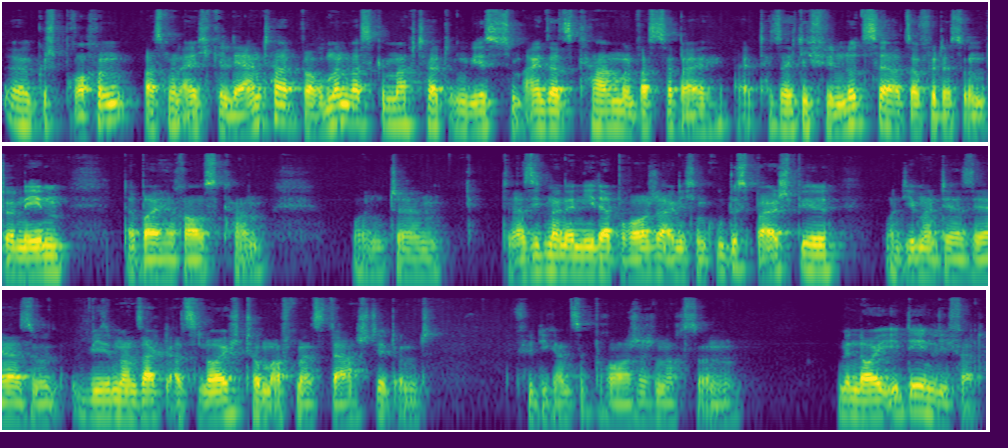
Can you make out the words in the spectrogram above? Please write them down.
äh, gesprochen, was man eigentlich gelernt hat, warum man was gemacht hat und wie es zum Einsatz kam und was dabei äh, tatsächlich für den Nutzer als auch für das Unternehmen dabei herauskam. Und ähm, da sieht man in jeder Branche eigentlich ein gutes Beispiel und jemand, der sehr, so wie man sagt, als Leuchtturm oftmals dasteht und für die ganze Branche noch so ein, neue Ideen liefert.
